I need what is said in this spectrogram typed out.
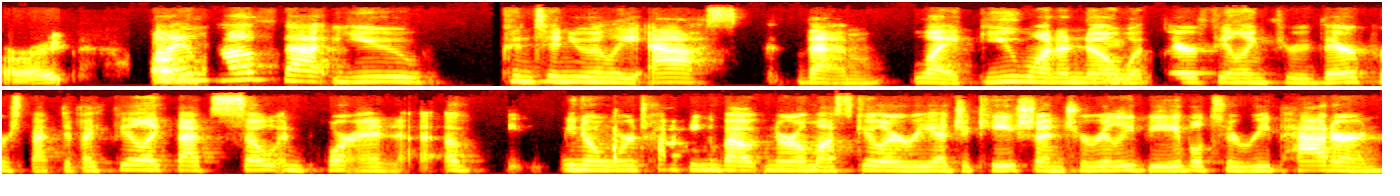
All right? Um, i love that you continually ask them like you want to know mm-hmm. what they're feeling through their perspective i feel like that's so important uh, of you know we're talking about neuromuscular reeducation to really be able to repattern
